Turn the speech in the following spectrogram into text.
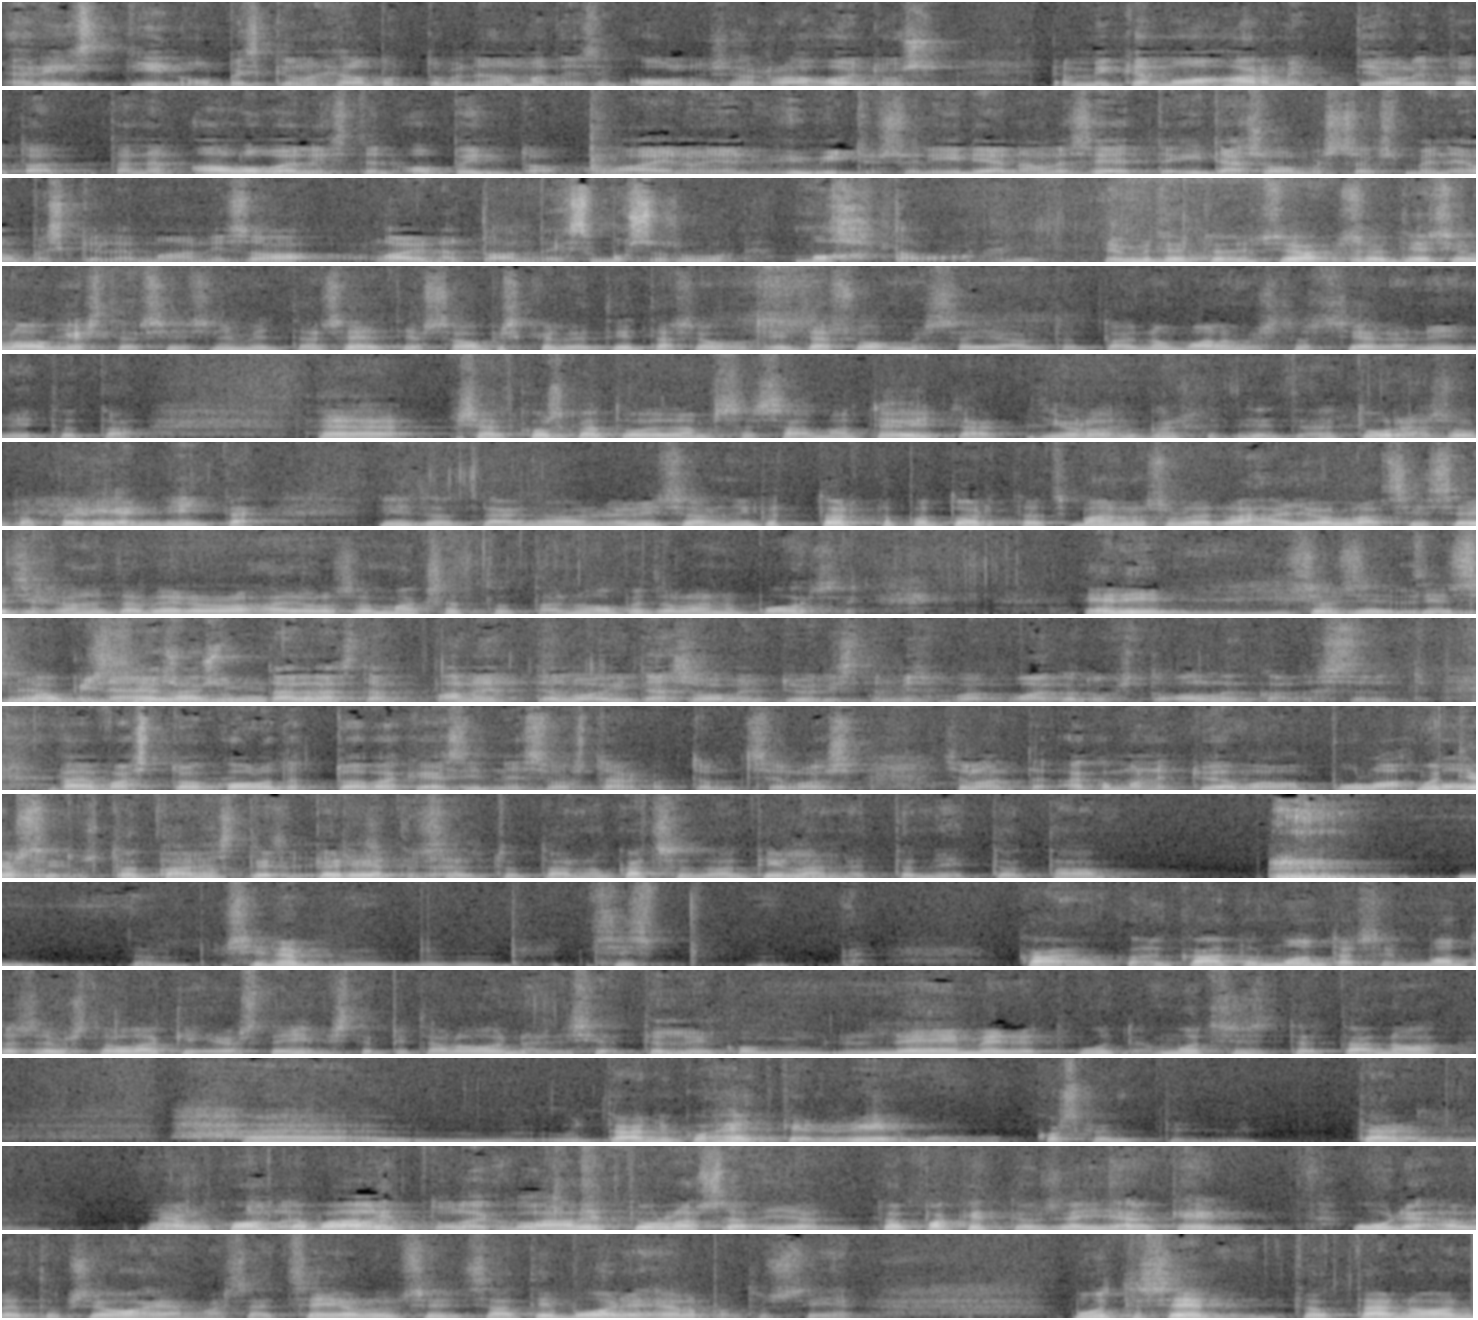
ristiin opiskelun helpottaminen ammatillisen koulutuksen rahoitus. Ja mikä mua harmitti, oli tuota, tänne alueellisten opintolainojen hyvitys. Eli ideana oli se, että Itä-Suomessa, jos menee opiskelemaan, niin saa lainata anteeksi. Musta se on ollut mahtavaa. No, mutta se, on, se on tietysti loogista, siis nimittäin se, että jos sä opiskelet Itä-Suomessa ja tota, no, valmistut siellä, niin, niin tota, sä et koskaan tule elämässä saamaan töitä, jolloin turha sulta periä niitä niin tota, no, eli se on niin tortta po tortta, että mä annan sulle rahaa, jolla siis ensin annetaan verorahaa, jolla sä maksat tota, no, opintolainan pois. Eli se on siis, siis loogista minä, minä en niin, tällaista että... panettelua Itä-Suomen työllistämisvaikutuksista ollenkaan tässä nyt. Päinvastoin koulutettua väkeä sinne se olisi tarkoittanut, että siellä olisi, siellä on aika monen työvoiman pula Mutta jos tota, no, periaatteessa tota, no, katsotaan tilannetta, niin tota, siinä siis kaatui monta, monta sellaista lakia, joista ihmisten pitää olla onnellisia, että mm. niin kuin, ne ei mennyt, mutta, mutta siis, että no, tämä on niin kuin hetken riemu, koska tämä, meillä on kohta vaalit, vaalit, vaalit tulossa ja tuo paketti on sen jälkeen uuden hallituksen ohjelmassa, että se ei ollut, saatiin vuoden helpotus siihen. Mutta se, tota, no,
